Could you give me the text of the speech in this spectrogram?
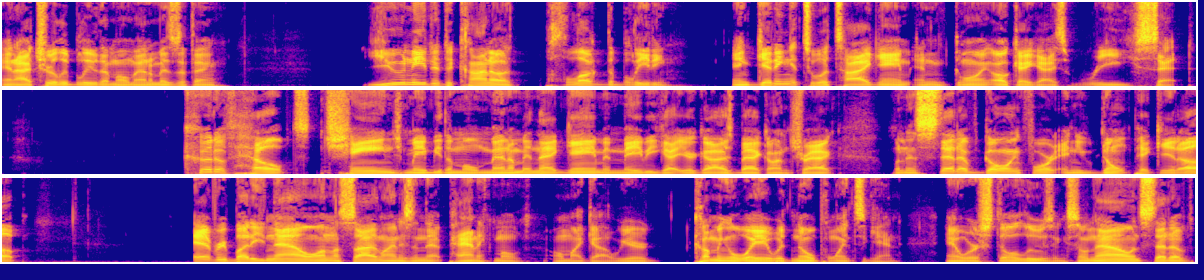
and I truly believe that momentum is a thing. You needed to kind of plug the bleeding and getting it to a tie game and going, okay, guys, reset could have helped change maybe the momentum in that game and maybe got your guys back on track. But instead of going for it and you don't pick it up, everybody now on the sideline is in that panic mode. Oh my God, we are coming away with no points again and we're still losing. So now instead of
